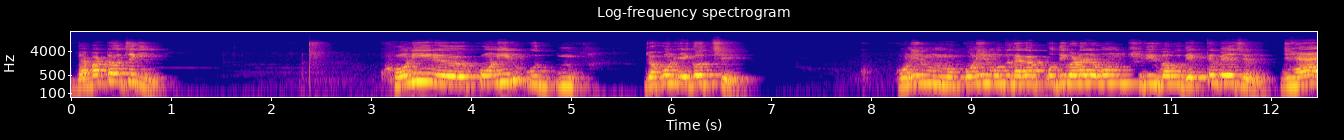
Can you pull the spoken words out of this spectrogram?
ব্যাপারটা হচ্ছে কি? খনির কনির যখন এগোচ্ছে কনির কনির মধ্যে থাকা প্রতিভাটা যখন ক্ষিতীশবাবু দেখতে পেয়েছেন, যে হ্যাঁ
